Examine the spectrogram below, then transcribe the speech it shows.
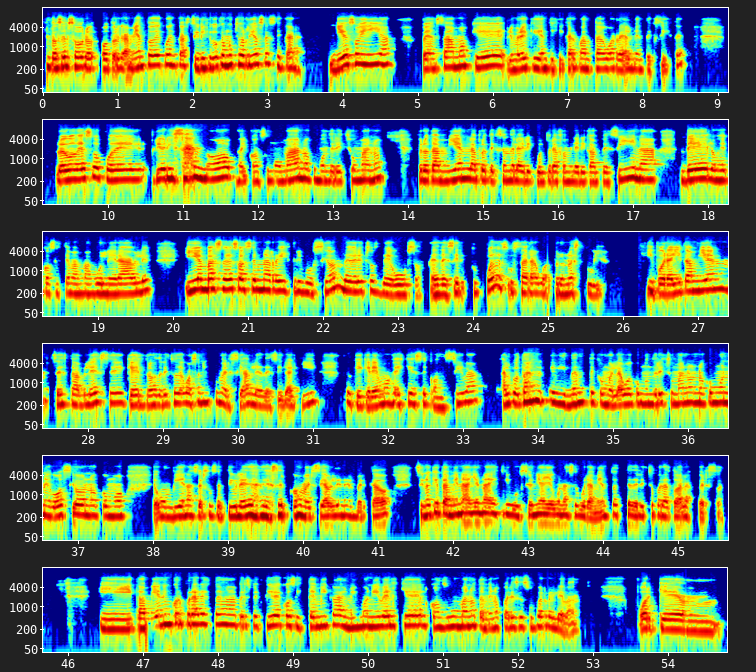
Entonces el sobre otorgamiento de cuencas significó que muchos ríos se secaran. Y eso hoy día pensamos que primero hay que identificar cuánta agua realmente existe, Luego de eso, poder priorizar el consumo humano como un derecho humano, pero también la protección de la agricultura familiar y campesina, de los ecosistemas más vulnerables, y en base a eso hacer una redistribución de derechos de uso. Es decir, tú puedes usar agua, pero no es tuya. Y por ahí también se establece que los derechos de agua son incomerciables, es decir, aquí lo que queremos es que se conciba algo tan evidente como el agua como un derecho humano, no como un negocio, no como un bien a ser susceptible de ser comerciable en el mercado, sino que también haya una distribución y haya un aseguramiento de este derecho para todas las personas. Y también incorporar esta perspectiva ecosistémica al mismo nivel que el consumo humano también nos parece súper relevante, porque mm,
